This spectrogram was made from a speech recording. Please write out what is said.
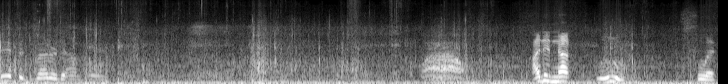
See if it's better down here. Wow. I did not. Ooh, slick.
